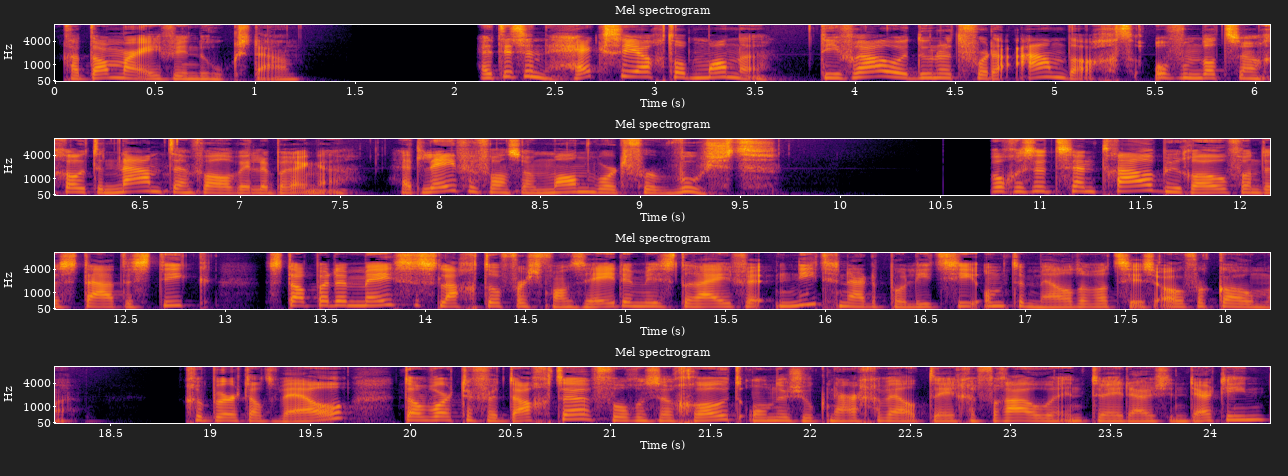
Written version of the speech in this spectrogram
ga dan maar even in de hoek staan. Het is een heksenjacht op mannen. Die vrouwen doen het voor de aandacht of omdat ze een grote naam ten val willen brengen. Het leven van zo'n man wordt verwoest. Volgens het Centraal Bureau van de Statistiek stappen de meeste slachtoffers van zedenmisdrijven niet naar de politie om te melden wat ze is overkomen. Gebeurt dat wel, dan wordt de verdachte volgens een groot onderzoek naar geweld tegen vrouwen in 2013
